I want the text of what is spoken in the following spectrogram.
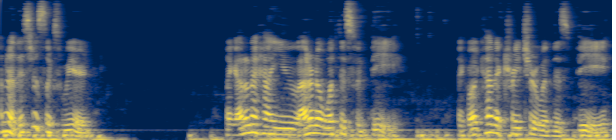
I don't know. This just looks weird. Like I don't know how you. I don't know what this would be. Like what kind of creature would this be?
